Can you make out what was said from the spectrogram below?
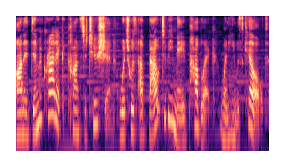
on a democratic constitution which was about to be made public when he was killed.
